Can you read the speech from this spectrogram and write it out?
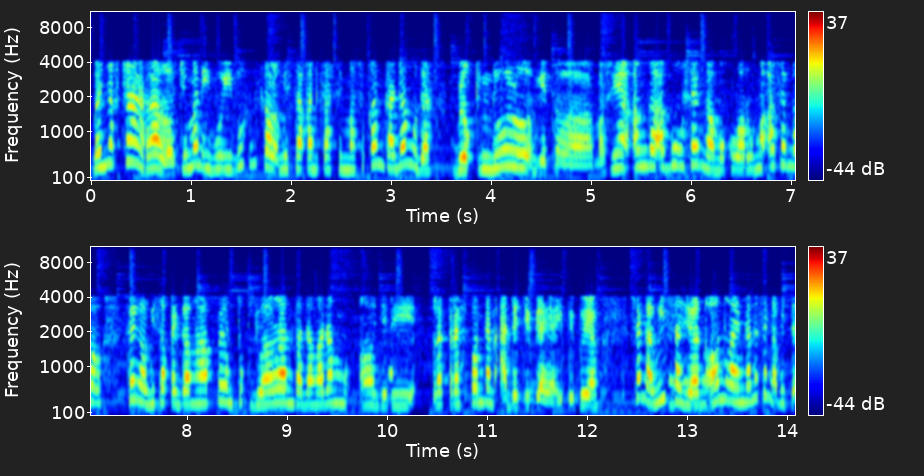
banyak cara loh. Cuman ibu-ibu kan kalau misalkan dikasih masukan kadang udah blocking dulu gitu. Maksudnya ah, enggak bu saya nggak mau keluar rumah. Ah saya nggak saya nggak bisa pegang HP untuk jualan. Kadang-kadang uh, jadi let respon kan ada juga ya ibu-ibu yang saya nggak bisa jualan online karena saya nggak bisa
